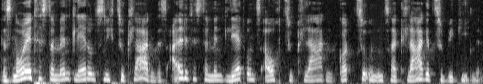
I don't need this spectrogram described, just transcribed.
Das Neue Testament lehrt uns nicht zu klagen. Das Alte Testament lehrt uns auch zu klagen, Gott zu unserer Klage zu begegnen.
